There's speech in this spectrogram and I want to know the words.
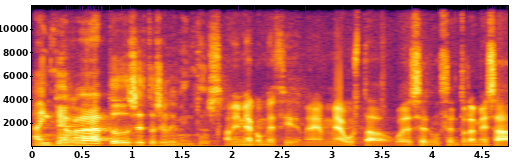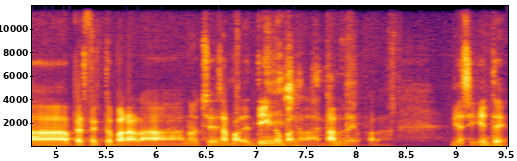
a integrar todos estos elementos. A mí me ha convencido, me, me ha gustado. Puede ser un centro de mesa perfecto para la noche de San Valentín o para la tarde o para el día siguiente.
